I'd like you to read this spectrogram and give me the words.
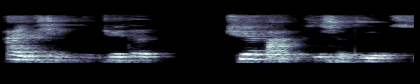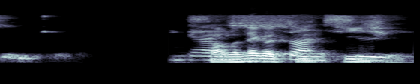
爱情，你觉得缺乏的是什么元素？你觉得应该少了那个激情。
